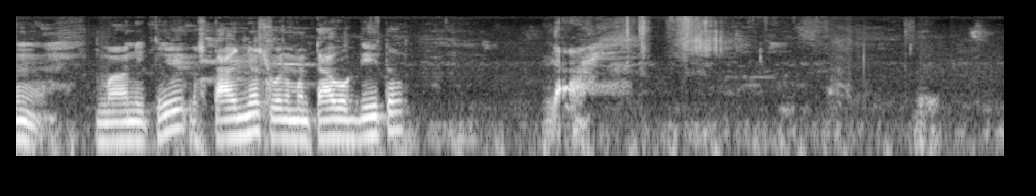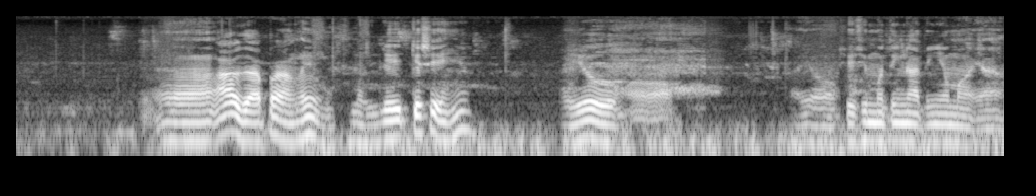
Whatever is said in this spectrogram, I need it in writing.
Mm. Money tree, castañas, kung ano man tawag dito. Yeah. Ah, aga pa ngayon. Nag-late kasi. Yun. Ayun. Oh. Ayun. Sisimuting natin yung mga yan.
